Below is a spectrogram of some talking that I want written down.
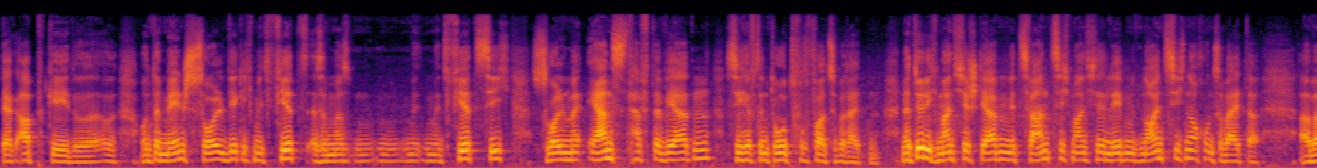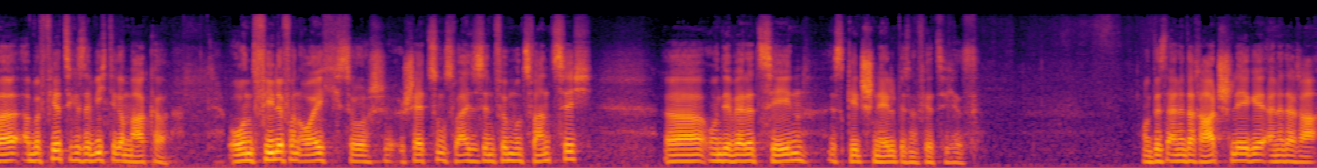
bergab geht. Oder, und der Mensch soll wirklich mit 40, also mit, mit 40 soll man ernsthafter werden, sich auf den Tod vorzubereiten. Natürlich, manche sterben mit 20, manche leben mit 90 noch und so weiter. Aber, aber 40 ist ein wichtiger Marker. Und viele von euch, so schätzungsweise, sind 25 äh, und ihr werdet sehen, es geht schnell, bis man 40 ist. Und das ist einer der Ratschläge, einer der,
